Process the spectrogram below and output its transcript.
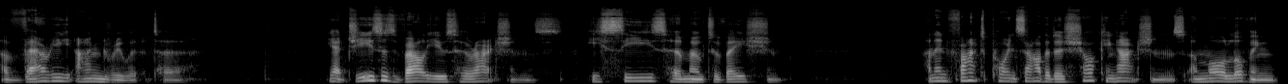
are very angry with her. Yet Jesus values her actions, he sees her motivation and in fact points out that her shocking actions are more loving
